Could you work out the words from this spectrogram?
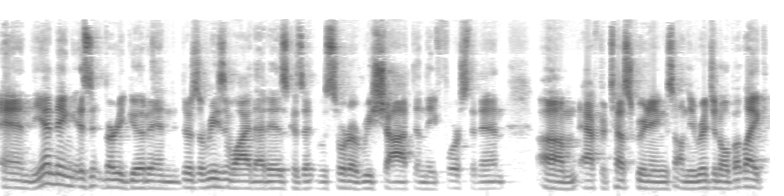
and the ending isn't very good. And there's a reason why that is because it was sort of reshot and they forced it in um, after test screenings on the original. But like,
